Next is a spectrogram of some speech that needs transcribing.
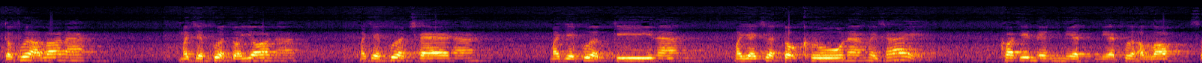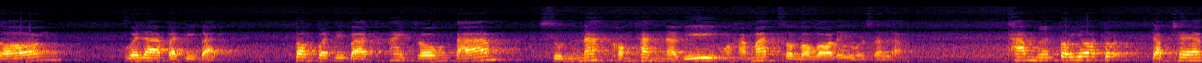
แต่เพื่ออัลลอฮ์นะไม่ใช่เพื่อตัวย่อนะไม่ใช่เพื่อแชร์นะไม่ใช่เพื่อกีนะไม่ใช่เชื่อโตครูนะ ไม่ใช่ ข้อที่หนึ่งเนียดเนียดเพื่ออัลลอฮ์สองเวลาปฏิบัติ ต้องปฏิบัติให้ตรงตามสุนนะของท่านนาบีมุฮัมมัดสุลลัลลอฮุวะสัลลัมทำเหมือนตัวย่อตัว จับแชร์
